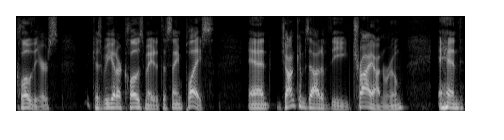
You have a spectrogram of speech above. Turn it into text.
clothiers because we got our clothes made at the same place. And John comes out of the try on room. And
